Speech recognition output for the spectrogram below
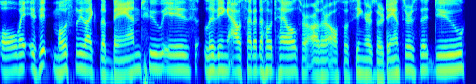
always? Is it mostly like the band who is living outside of the hotels, or are there also singers or dancers that do?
